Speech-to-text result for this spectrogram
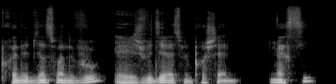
prenez bien soin de vous et je vous dis à la semaine prochaine. Merci,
